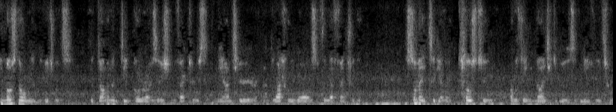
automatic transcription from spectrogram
In most normal individuals, the dominant depolarization vectors in the anterior and lateral walls of the left ventricle summate together close to or within 90 degrees of lead V3.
